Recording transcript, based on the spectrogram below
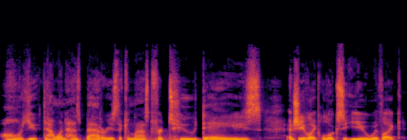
oh, you that one has batteries that can last for two days." And she like looks at you with like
